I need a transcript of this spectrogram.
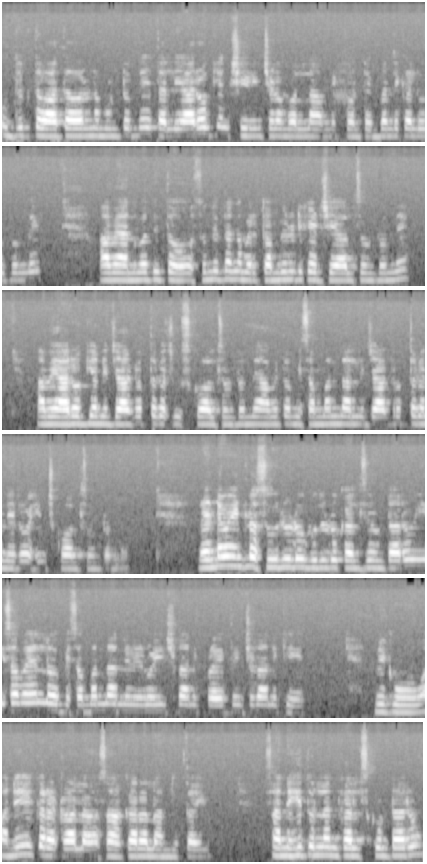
ఉద్రిక్త వాతావరణం ఉంటుంది. తల్లి ఆరోగ్యం క్షీణించడం వల్ల మీకు కొంత ఇబ్బంది కలుగుతుంది. ఆమె అనుమతితో సున్నితంగా మీరు కమ్యూనికేట్ చేయాల్సి ఉంటుంది. ఆమె ఆరోగ్యాన్ని జాగ్రత్తగా చూసుకోవాల్సి ఉంటుంది. ఆమెతో మీ సంబంధాన్ని జాగ్రత్తగా నిర్వహించుకోవాల్సి ఉంటుంది. రెండవ ఇంట్లో సూర్యుడు బుధుడు కలిసి ఉంటారు. ఈ సమయంలో మీ సంబంధాన్ని నిర్వహించడానికి ప్రయత్నించడానికి మీకు అనేక రకాల సహకారాలు అందుతాయి. సన్నిహితులను కలుసుకుంటారు.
